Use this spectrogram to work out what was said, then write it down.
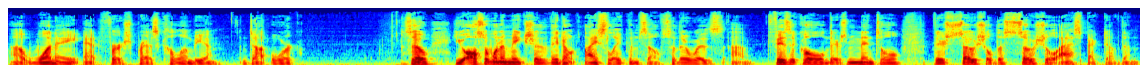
uh, 1a at firstprescolumbia.org. So you also want to make sure that they don't isolate themselves. So there was um, physical, there's mental, there's social, the social aspect of them.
